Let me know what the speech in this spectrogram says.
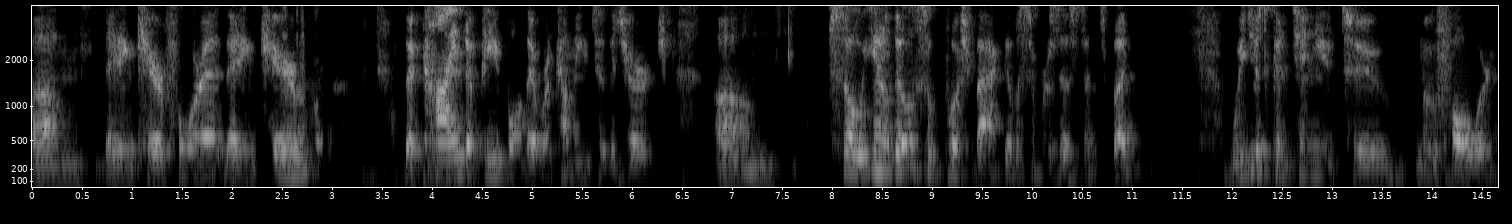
Um, they didn't care for it. They didn't care mm-hmm. for the kind of people that were coming to the church. Um, so you know there was some pushback, there was some resistance, but we just continued to move forward.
